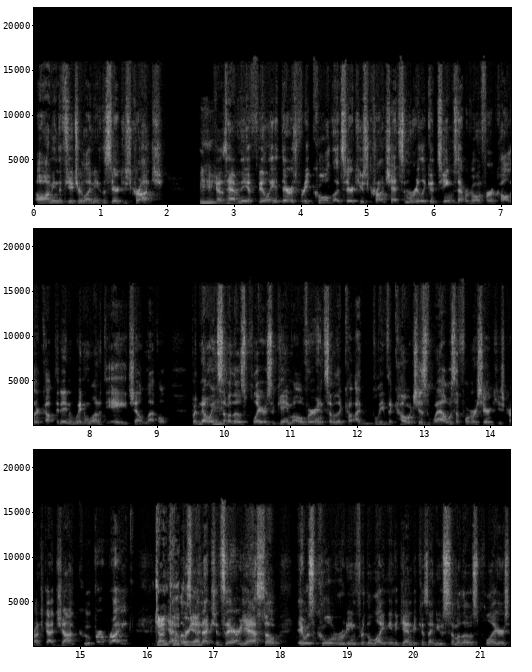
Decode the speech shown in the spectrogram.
Oh, I mean the future Lightning, the Syracuse Crunch. Mm-hmm. Because having the affiliate there is pretty cool. Syracuse Crunch had some really good teams that were going for a Calder Cup that didn't win one at the AHL level. But knowing mm-hmm. some of those players who came over and some of the, co- I believe the coach as well was a former Syracuse Crunch guy, Jon Cooper, right? Jon yeah, Cooper, yeah. Connections there. Yeah. So it was cool rooting for the Lightning again because I knew some of those players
